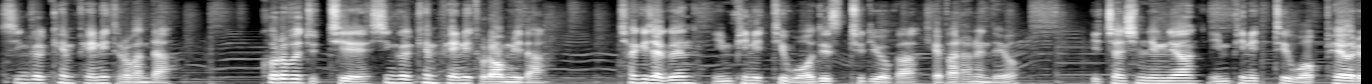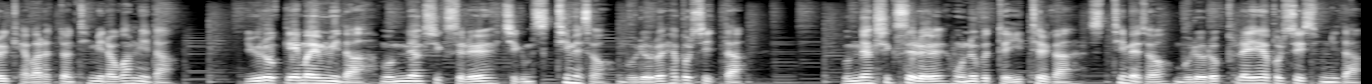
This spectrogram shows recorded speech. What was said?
싱글 캠페인이 들어간다. 콜 오브 듀티의 싱글 캠페인이 돌아옵니다. 차기작은 인피니티 워드 스튜디오가 개발하는데요. 2016년 인피니티 워페어를 개발했던 팀이라고 합니다. 유로 게이머입니다. 문명 6를 지금 스팀에서 무료로 해볼 수 있다. 문명 6를 오늘부터 이틀간 스팀에서 무료로 플레이해볼 수 있습니다.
